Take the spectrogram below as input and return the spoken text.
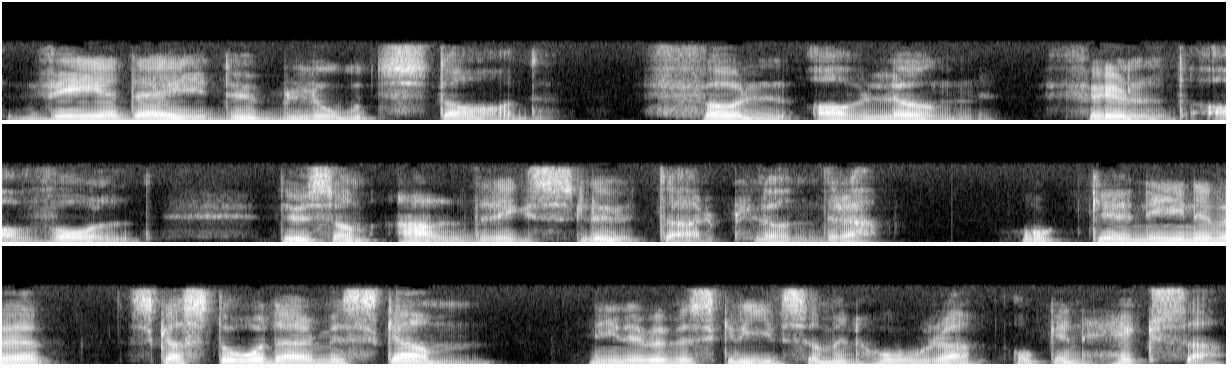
Ve dig du blodstad, full av lugn, fylld av våld, du som aldrig slutar plundra. Och eh, Nineve ska stå där med skam. Nineve beskrivs som en hora och en häxa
